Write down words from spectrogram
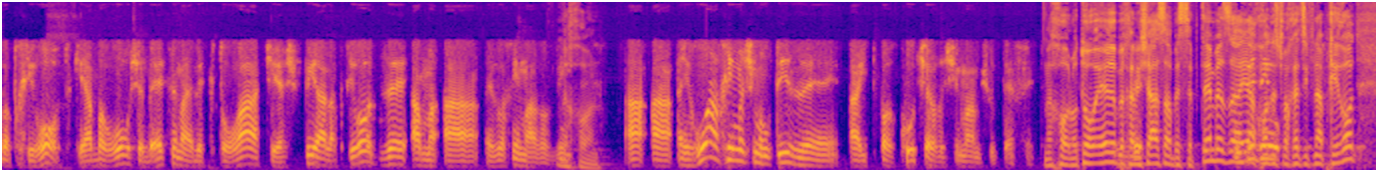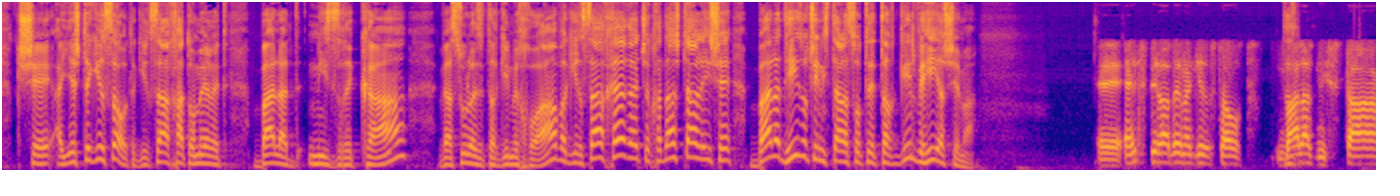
בבחירות, כי היה ברור שבעצם האלקטורט שישפיע על הבחירות זה האזרחים הערבים. נכון. האירוע הכי משמעותי זה ההתפרקות של הרשימה המשותפת. נכון, אותו ערב ב-15 בספטמבר זה היה, חודש וחצי לפני הבחירות, כשיש שתי גרסאות. הגרסה האחת אומרת, בל"ד נזרקה, ועשו לה איזה תרגיל מכוער, והגרסה האחרת של חד"ש-תע"ל היא שבל"ד היא זאת שניסתה לעשות תרגיל והיא אשמה. אה, אין סתירה בין הגרסאות. בל"ד ניסתה,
